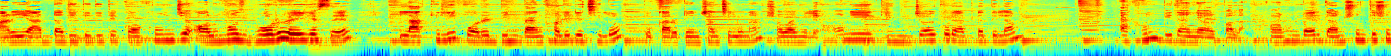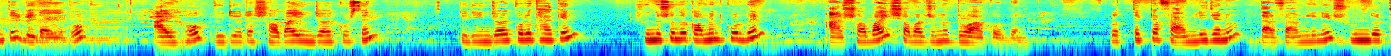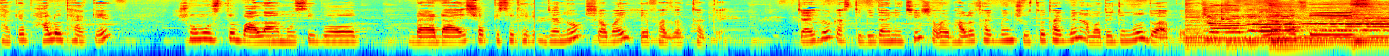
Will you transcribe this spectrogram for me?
আর এই আড্ডা দিতে দিতে কখন যে অলমোস্ট ভোর হয়ে গেছে লাকিলি পরের দিন ব্যাংক হলিডে ছিল, তো কারও টেনশন ছিল না। সবাই মিলে অনেক এনজয় করে আড্ডা দিলাম। এখন বিদায় নেওয়ার পালা। ফারহান ভাইয়ের গান শুনতে শুনতে বিদায় নেব। আই হোপ ভিডিওটা সবাই এনজয় করছেন। যদি এনজয় করে থাকেন, সুন্দর সুন্দর কমেন্ট করবেন। আর সবাই সবার জন্য দোয়া করবেন। প্রত্যেকটা ফ্যামিলি যেন তার ফ্যামিলি নিয়ে সুন্দর থাকে ভালো থাকে। সমস্ত বালা মুসিবত ব্যাড আয় সব কিছু থেকে যেন সবাই হেফাজত থাকে। যাই হোক আজকে বিদায় নিচ্ছি। সবাই ভালো থাকবেন সুস্থ থাকবেন। আমাদের জন্য দোয়া করবেন। আল্লাহ হাফেজ।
